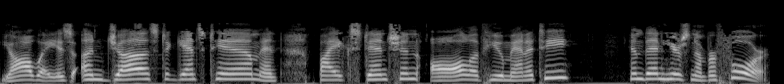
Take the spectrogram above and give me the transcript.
Yahweh is unjust against him and by extension all of humanity? And then here's number four.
